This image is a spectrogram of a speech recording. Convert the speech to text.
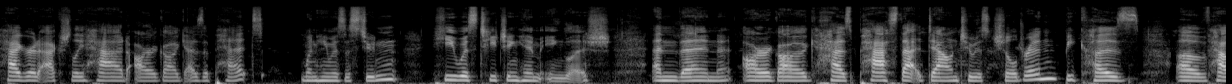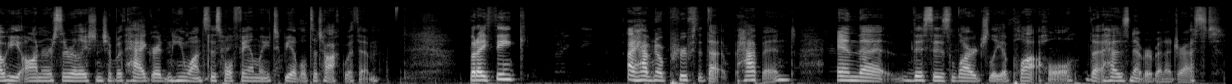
Hagrid actually had Aragog as a pet when he was a student, he was teaching him English. And then Aragog has passed that down to his children because of how he honors the relationship with Hagrid and he wants his whole family to be able to talk with him. But I think I have no proof that that happened and that this is largely a plot hole that has never been addressed.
